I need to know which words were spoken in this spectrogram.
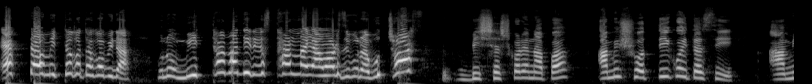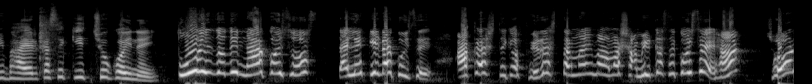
একটাও মিথ্যা কথা কবি না। কোনো মিথ্যাবাদীর স্থান নাই আমার জীবনে বুঝছস? বিশ্বাস করেন আপা আমি সত্যিই কইতাছি আমি ভাইয়ের কাছে কিচ্ছু কই নাই। তুই যদি না কইছস তাইলে কেডা কইছে? আকাশ থেকে ফেরেস্তা নাইমা আমার স্বামীর কাছে কইছে হ্যাঁ? শোন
